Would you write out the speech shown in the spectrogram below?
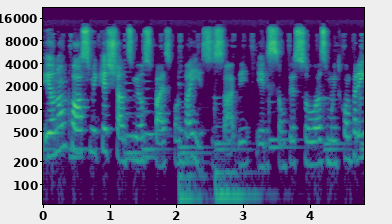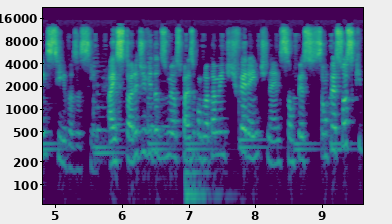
eu não posso me queixar dos meus pais quanto a isso, sabe? Eles são pessoas muito compreensivas, assim. A história de vida dos meus pais é completamente diferente, né? Eles são, são pessoas que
